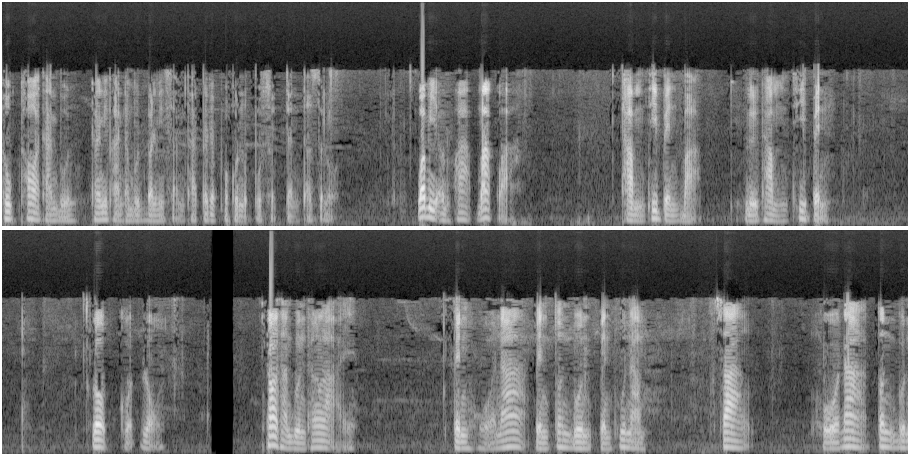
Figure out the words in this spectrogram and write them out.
ทุกท่อทานบุญ ทั้งนิพพานทำบุญบารมีสามทัศน์พระเดชพระคุณหลวงปู่สดจันทสโลว่ามีอนุภาพมากกว่าธรรมที่เป็นบาป หรือธรรมที่เป็นโลภโกรธหลงท่อทานบุญทั้งหลาย เป็นหัวหน้าเป็นต้นบุญเป็นผู้นำสร้างหัวหน้าต้นบุญ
